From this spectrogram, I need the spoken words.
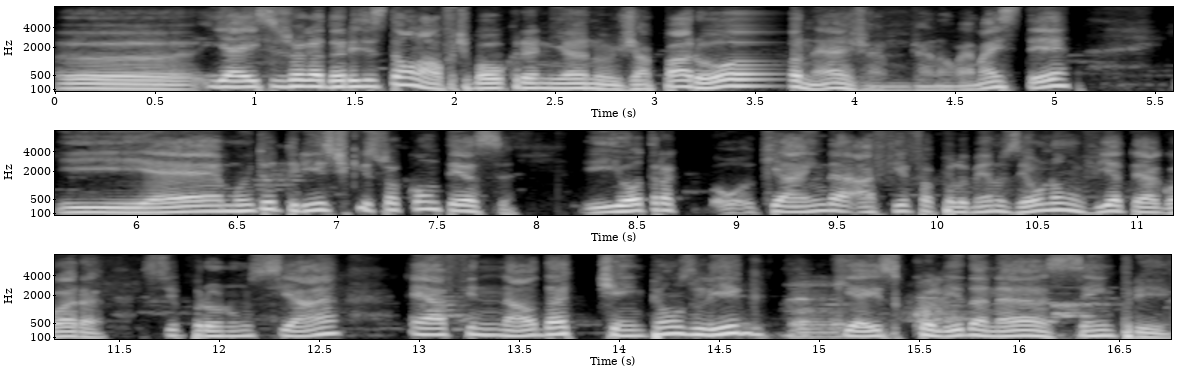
Uh, e aí esses jogadores estão lá. O futebol ucraniano já parou, né? Já, já não vai mais ter. E é muito triste que isso aconteça. E outra que ainda a FIFA, pelo menos eu não vi até agora se pronunciar, é a final da Champions League, que é escolhida, né, sempre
